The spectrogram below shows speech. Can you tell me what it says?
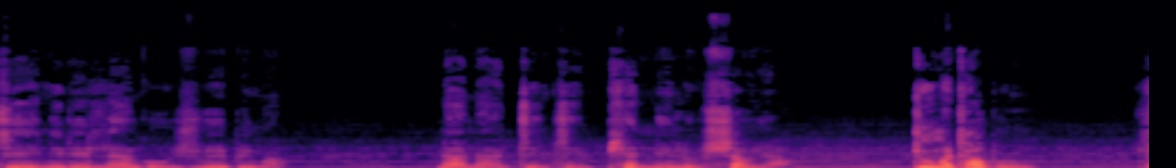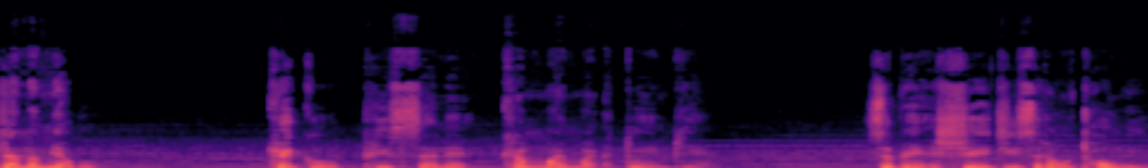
ကြေးနေတဲ့လမ်းကိုရွေးပြီးမှနာနာကျင်ကျင်ဖြက်နှင်းလို့ရှောက်ရဒူးမထောက်ဘူးလက်မမြောက်ဘူးခစ်ကိုဖီဆန်နဲ့ခက်မိုက်မိုက်အသွင်ပြင်း စပင်အရှိကြီးစတုံးထုံးပြီး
